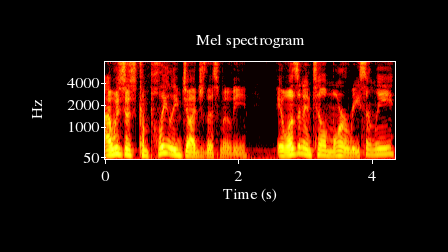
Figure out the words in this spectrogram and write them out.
I was just completely judged this movie. It wasn't until more recently,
